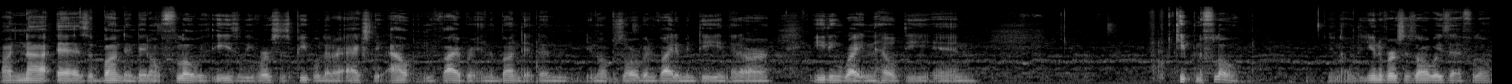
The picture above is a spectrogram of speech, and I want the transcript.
are not as abundant. They don't flow as easily. Versus people that are actually out and vibrant and abundant, and you know, absorbing vitamin D and that are eating right and healthy and keeping the flow. You know, the universe is always at flow.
